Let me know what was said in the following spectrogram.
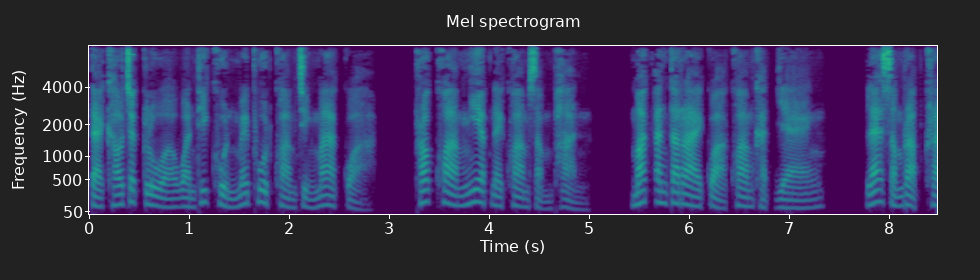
แต่เขาจะกลัววันที่คุณไม่พูดความจริงมากกว่า เพราะความเงียบในความสัมพันธ์ มักอันตรายกว่าความขัดแย้ง และสำหรับใคร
